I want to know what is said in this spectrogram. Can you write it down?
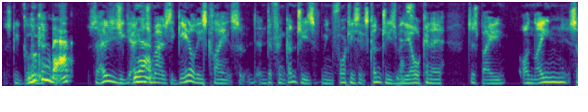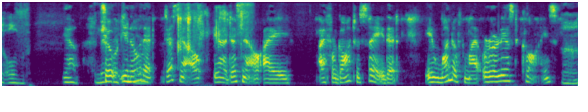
That's good going. looking back, So how did you how Yeah. did you manage to gain all these clients in different countries? I mean, forty six countries. Were they all kind of just by online sort of? Yeah. So you know or- that just now, yeah, just now I I forgot to say that in one of my earliest clients, Uh-huh.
